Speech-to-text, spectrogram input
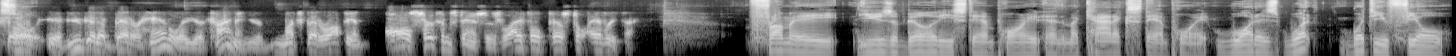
so, so, if you get a better handle of your timing, you're much better off in all circumstances rifle, pistol, everything from a usability standpoint and a mechanics standpoint, what is what what do you feel?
